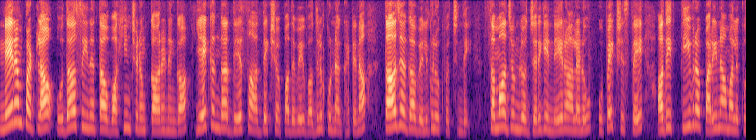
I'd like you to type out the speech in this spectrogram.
నేరం పట్ల ఉదాసీనత వహించడం కారణంగా ఏకంగా దేశ అధ్యక్ష పదవి వదులుకున్న ఘటన తాజాగా వెలుగులోకి వచ్చింది. సమాజంలో జరిగే నేరాలను ఉపేక్షిస్తే అది తీవ్ర పరిణామాలకు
